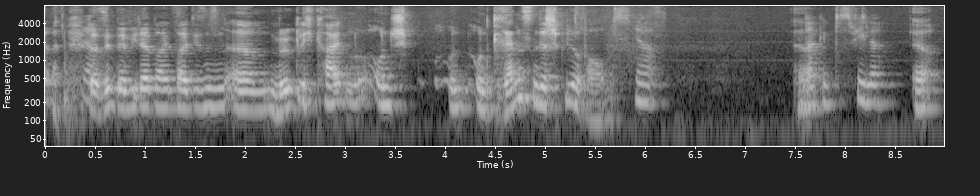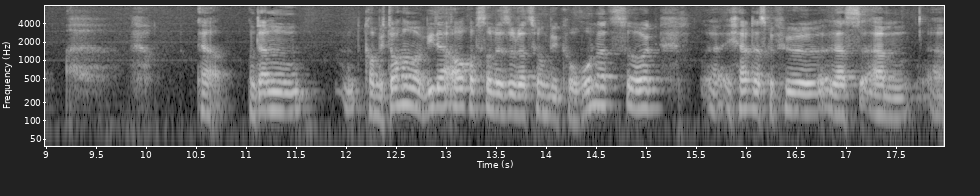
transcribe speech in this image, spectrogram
da sind wir wieder bei, bei diesen ähm, Möglichkeiten und, und, und Grenzen des Spielraums. Ja. ja. Da gibt es viele. Ja. Ja. Und dann komme ich doch nochmal wieder auch auf so eine Situation wie Corona zurück. Äh, ich hatte das Gefühl, dass ähm, äh,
